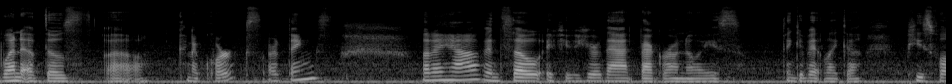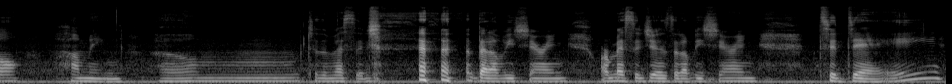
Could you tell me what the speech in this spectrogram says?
one of those uh, kind of quirks or things that I have, and so if you hear that background noise Think of it like a peaceful humming um, to the message that I'll be sharing, or messages that I'll be sharing today.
